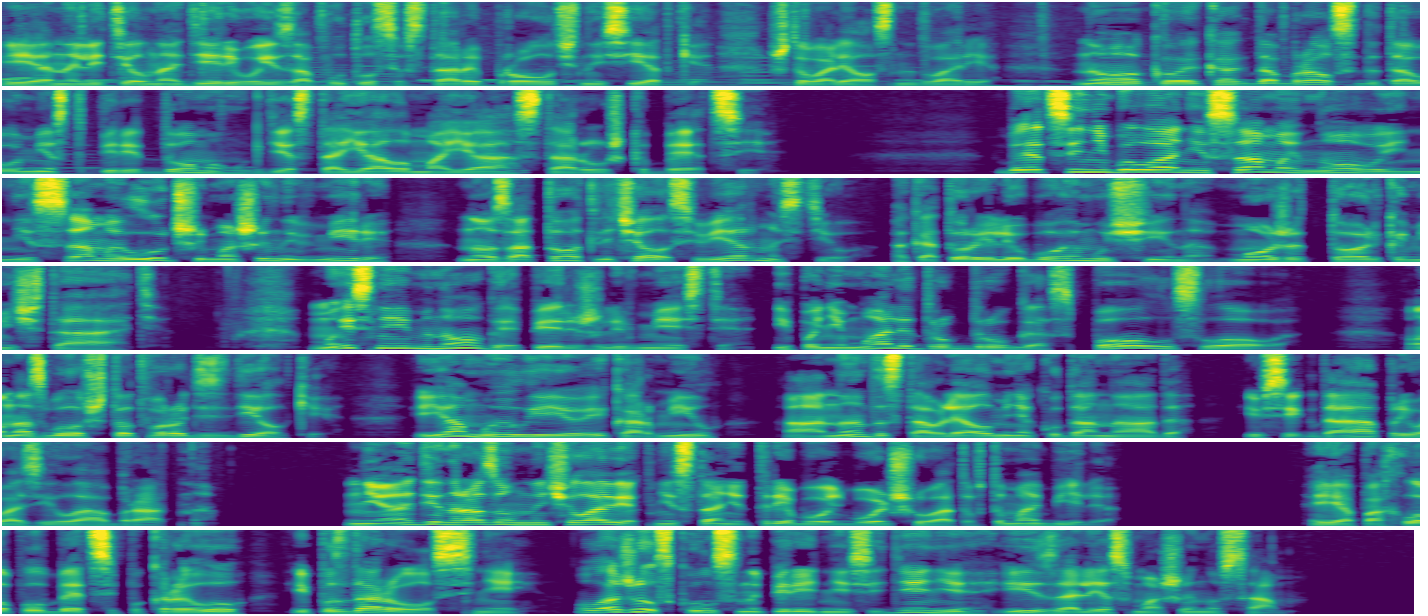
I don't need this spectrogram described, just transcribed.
Я налетел на дерево и запутался в старой проволочной сетке, что валялась на дворе, но кое-как добрался до того места перед домом, где стояла моя старушка Бетси. Бетси не была ни самой новой, ни самой лучшей машиной в мире, но зато отличалась верностью, о которой любой мужчина может только мечтать. Мы с ней многое пережили вместе и понимали друг друга с полуслова. У нас было что-то вроде сделки. Я мыл ее и кормил, а она доставляла меня куда надо и всегда привозила обратно. Ни один разумный человек не станет требовать большего от автомобиля. Я похлопал Бетси по крылу и поздоровался с ней, уложил скунса на переднее сиденье и залез в машину сам.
